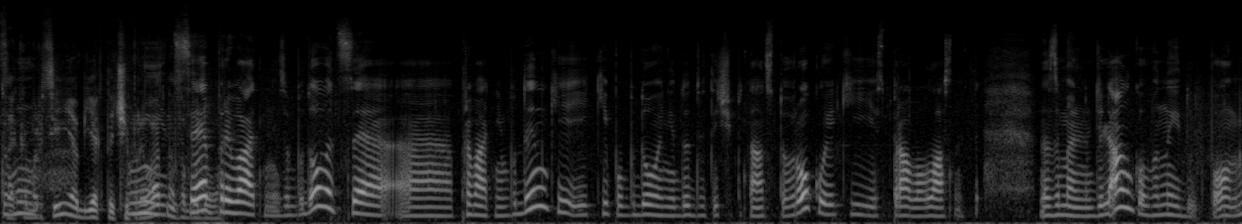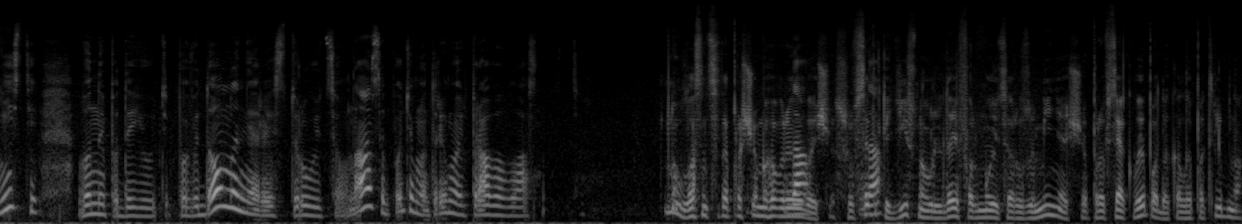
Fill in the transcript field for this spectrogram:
Це Тому- комерційні об'єкти чи приватна ні, забудова? Це приватні забудови, це е, приватні будинки, які побудовані до 2015 року, які є право власності на земельну ділянку. Вони йдуть по амністі, вони подають повідомлення, реєструються у нас і потім отримують право власності. Ну, власне, це те, про що ми говорили Да. вище. Що все-таки дійсно у людей формується розуміння, що про всяк випадок, але потрібно,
